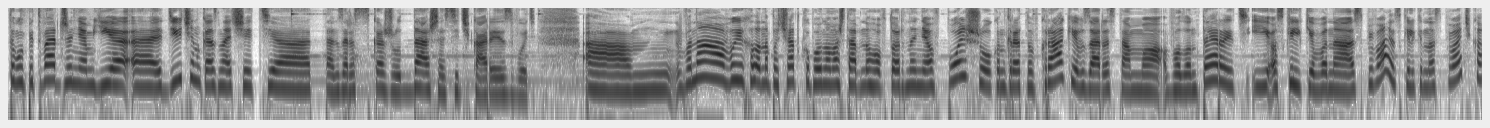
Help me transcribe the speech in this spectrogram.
тому підтвердженням є е, дівчинка, значить, е, так зараз скажу, Даша Січкар її звуть. М, вона виїхала на початку повномасштабного вторгнення в Польщу, конкретно в Краків. Зараз там е, волонтерить. І оскільки вона співає, оскільки вона співачка,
